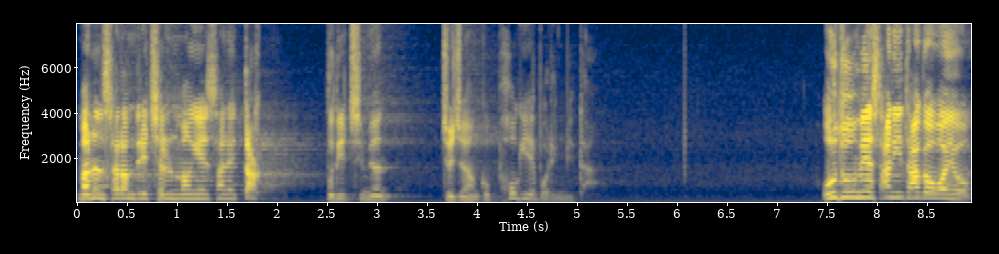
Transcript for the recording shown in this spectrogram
많은 사람들이 절망의 산에 딱 부딪히면 주저앉고 포기해 버립니다. 어둠의 산이 다가와요.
